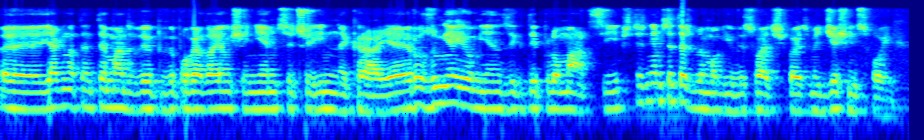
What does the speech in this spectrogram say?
e, jak na ten temat wy- wypowiadają się Niemcy czy inne kraje. Rozumieją język dyplomacji. Przecież Niemcy też by mogli wysłać powiedzmy 10 swoich.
